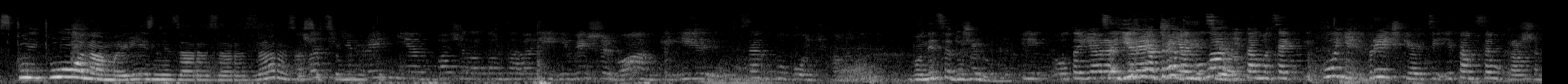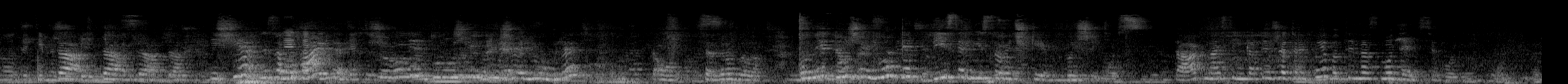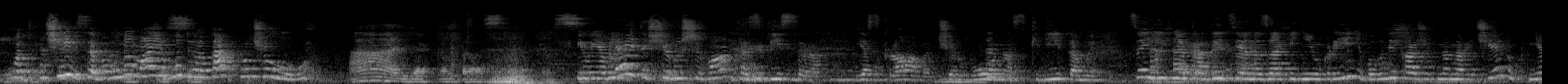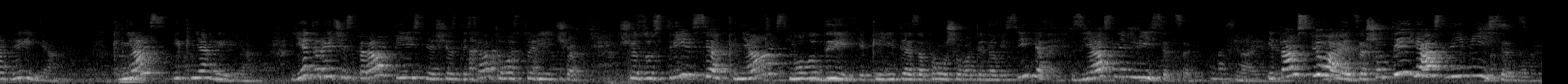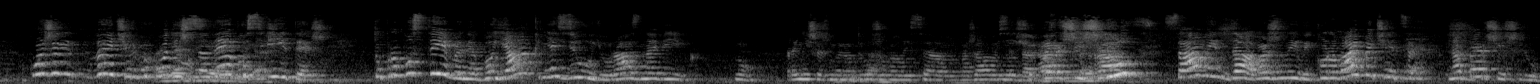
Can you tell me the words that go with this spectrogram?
з помпонами різні зараз, зараз, зараз. А що в? Україні я бачила там взагалі і вишиванки, і. Вони це дуже люблять. І ото я Це їхня Яремчі я була, традиція. і там оце коні, брички оці, і там все украшено такими Так, бубінчиками. так, так, так. І ще не забувайте, що вони дуже і дуже люблять. О, це зробила. Вони дуже люблять бісерні сорочки вишиті. Так, Настенька, ти вже трепи, бо ти в нас модель сьогодні. От вчився, бо воно має бути отак по чолу. Ай, як контрастно. І уявляєте, ще вишиванка з бісера, яскрава, червона, з квітами. Це їхня традиція на Західній Україні, бо вони кажуть на наречену княгиня. Князь і княгиня. Є, до речі, стара пісня ще з 10-го сторіччя, що зустрівся князь молодий, який йде запрошувати на весілля з ясним місяцем. І там співається, що ти ясний місяць. Кожен виходиш на небо, світиш. То пропусти мене, бо я князюю раз на вік. Ну, раніше ж ми одружувалися, вважалося, що перший шлюб самий да, важливий. Коровай печеться на перший шлюб.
